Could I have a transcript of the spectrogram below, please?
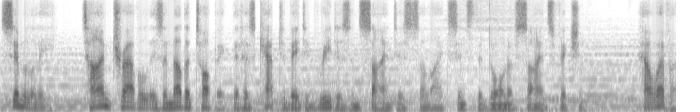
Similarly, time travel is another topic that has captivated readers and scientists alike since the dawn of science fiction. However,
